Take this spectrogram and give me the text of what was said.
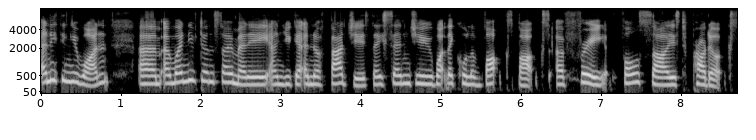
anything you want. Um, and when you've done so many and you get enough badges, they send you what they call a Vox box of free, full sized products.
